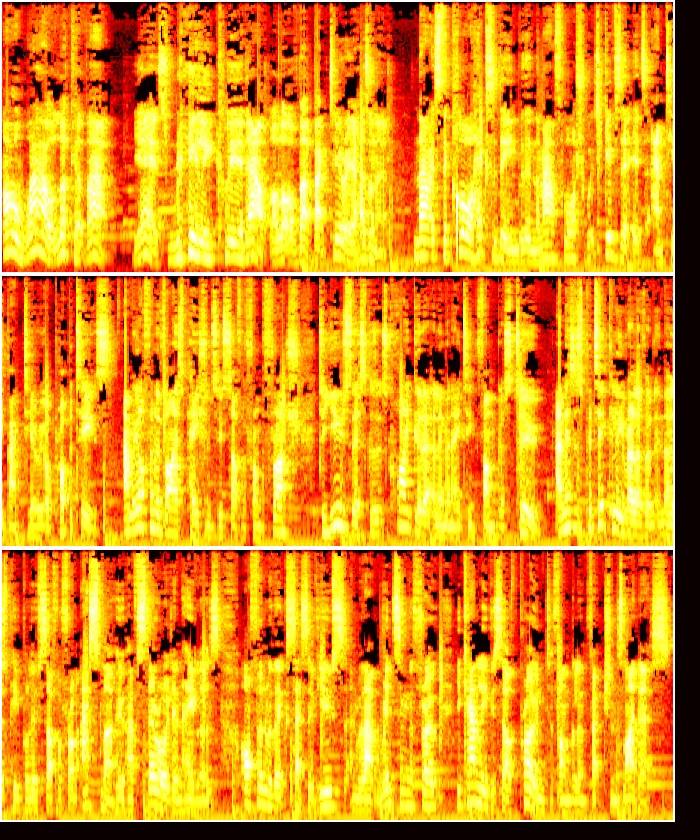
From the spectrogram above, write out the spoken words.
Oh wow, look at that. Yeah, it's really cleared out a lot of that bacteria, hasn't it? Now it's the chlorhexidine within the mouthwash which gives it its antibacterial properties. And we often advise patients who suffer from thrush to use this because it's quite good at eliminating fungus too. And this is particularly relevant in those people who suffer from asthma who have steroid inhalers. Often with excessive use and without rinsing the throat, you can leave yourself prone to fungal infections like this.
